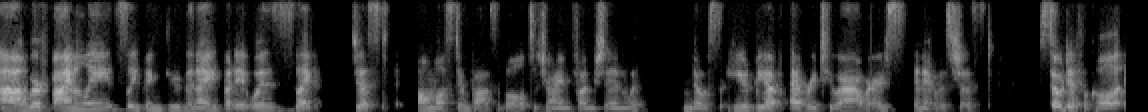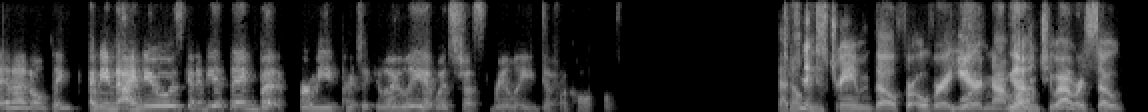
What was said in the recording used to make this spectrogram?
Uh, we're finally sleeping through the night, but it was like just almost impossible to try and function with no sleep. He would be up every two hours, and it was just so difficult. And I don't think, I mean, I knew it was going to be a thing, but for me particularly, it was just really difficult. That's Shelby. an extreme though for over a year, not more yeah. than two hours. So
